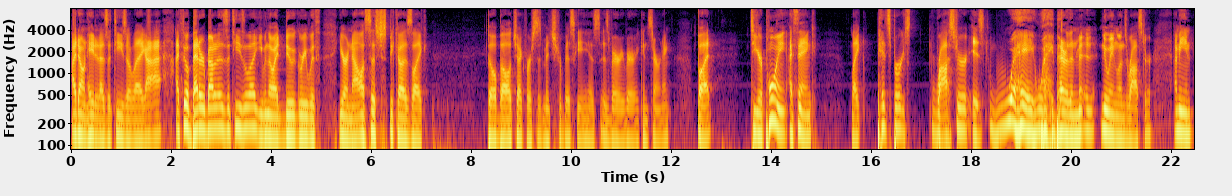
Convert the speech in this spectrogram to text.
I don't hate it as a teaser leg. I I feel better about it as a teaser leg, even though I do agree with your analysis, just because like Bill Belichick versus Mitch Trubisky is is very very concerning. But to your point, I think like Pittsburgh's roster is way way better than New England's roster. I mean,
